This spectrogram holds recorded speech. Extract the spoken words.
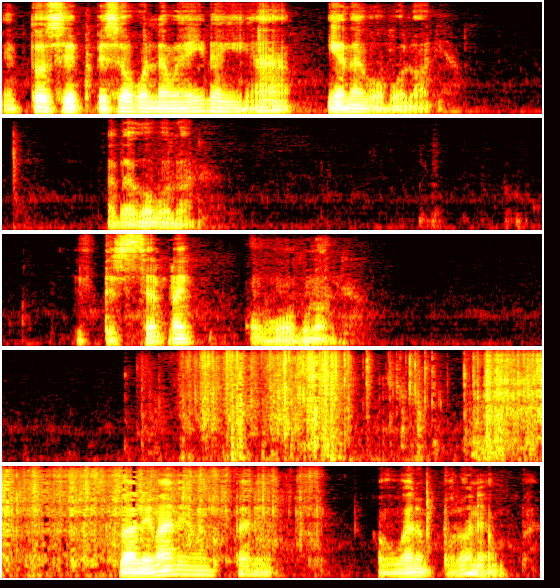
entonces empezó con la huevita que ah, y atacó Polonia. Atacó Polonia. El tercer Reich ocupó Polonia. Los alemanes, compadre, ocuparon Polonia, compadre.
